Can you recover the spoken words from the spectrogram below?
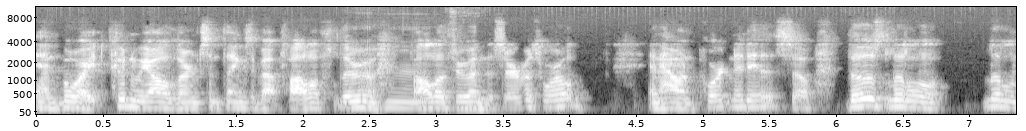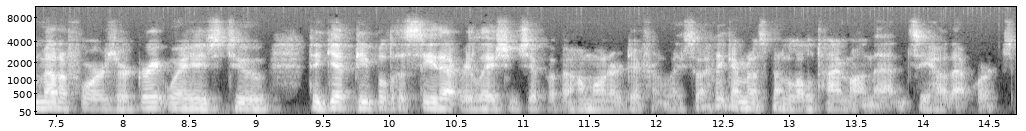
And boy, couldn't we all learn some things about follow through, mm-hmm. follow through in the service world, and how important it is. So those little little metaphors are great ways to to get people to see that relationship with a homeowner differently. So I think I'm going to spend a little time on that and see how that works.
